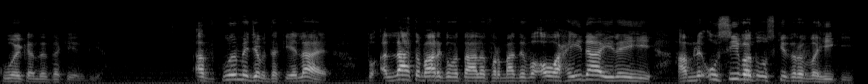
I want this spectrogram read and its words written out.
कुएँ के अंदर धकेल दिया। अब कुएँ में जब धकेला है तो अल्लाह तबारक वाली फरमाते वहीना ही हमने उसी वक्त उसकी तरफ़ वही की।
